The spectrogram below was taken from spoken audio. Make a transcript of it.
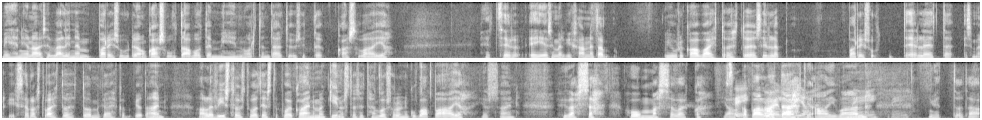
miehen ja naisen välinen parisuhde on kasvutavoite, mihin nuorten täytyy sitten kasvaa. Ja, että ei esimerkiksi anneta juurikaan vaihtoehtoja sille parisuhteelle, että esimerkiksi sellaista vaihtoehtoa, mikä ehkä jotain alle 15-vuotiaista poikaa enemmän kiinnostaisi, että hän voisi olla niin kuin vapaa ja jossain hyvässä hommassa, vaikka jalkapallotähti, aivan. Niin, niin. Että tota,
